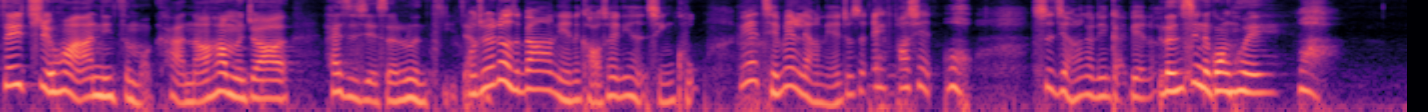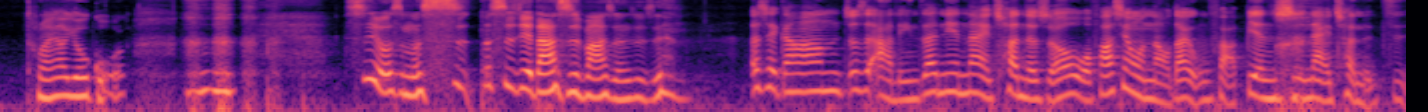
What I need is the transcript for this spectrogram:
这一句话啊你怎么看？然后他们就要开始写申论题。我觉得六十八年的考生一定很辛苦，因为前面两年就是哎、欸，发现哇，世界好像有点改变了，人性的光辉哇，突然要忧国了，是有什么世世界大事发生，是不是？而且刚刚就是阿玲在念那一串的时候，我发现我脑袋无法辨识那一串的字，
